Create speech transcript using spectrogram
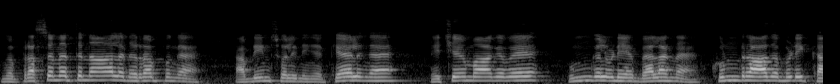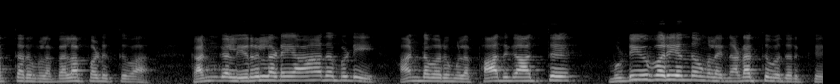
உங்கள் பிரசன்னத்தினால் நிரப்புங்க அப்படின்னு சொல்லி நீங்கள் கேளுங்க. நிச்சயமாகவே உங்களுடைய பலனை குன்றாதபடி கர்த்தர் உங்களை பலப்படுத்துவார். கண்கள் இருளடையாதபடி ஆண்டவர் உங்களை பாதுகாத்து முடிவு பரியந்த உங்களை நடத்துவதற்கு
